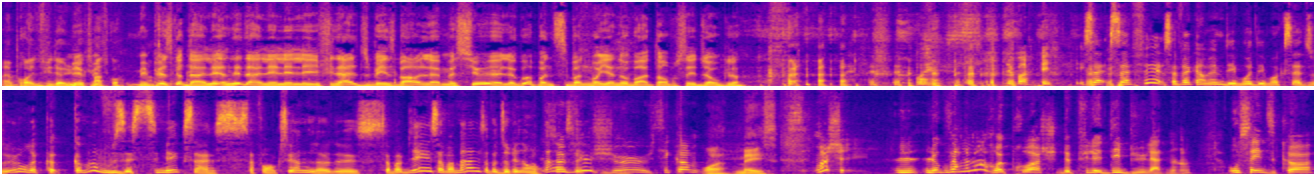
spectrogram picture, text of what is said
un produit de luxe, mais, en tout cas. Mais puisque dans les, on est dans les, les, finales du baseball, M. Legault n'a pas une si bonne moyenne au bâton pour ses là. ça, fait, ça fait quand même des mois, des mois que ça dure. comment vous estimez que ça, ça fonctionne? Là? Ça va bien, ça va mal, ça va durer longtemps? C'est un vieux jeu. C'est comme. Ouais, mais. Moi, je le gouvernement reproche depuis le début là-dedans aux syndicats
